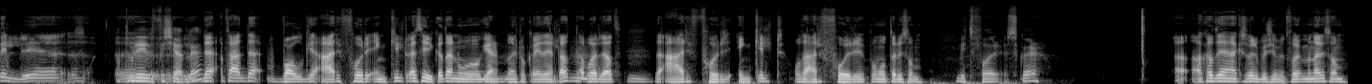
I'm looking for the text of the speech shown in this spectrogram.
veldig At det blir litt for kjedelig? Det, det, det, valget er for enkelt. Og jeg sier ikke at det er noe gærent med den klokka i det hele tatt. Det er bare det at Mm. det er for enkelt, og det er for på en måte liksom Litt for square? Akkurat det er jeg ikke så veldig bekymret for, men det er liksom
